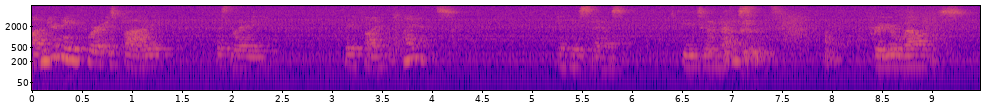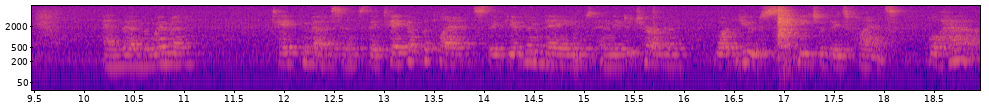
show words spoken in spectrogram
underneath where his body is laid, they find plants. And he says, these are medicines for your wellness. And then the women take the medicines, they take up the plants, they give them names, and they determine what use each of these plants will have.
